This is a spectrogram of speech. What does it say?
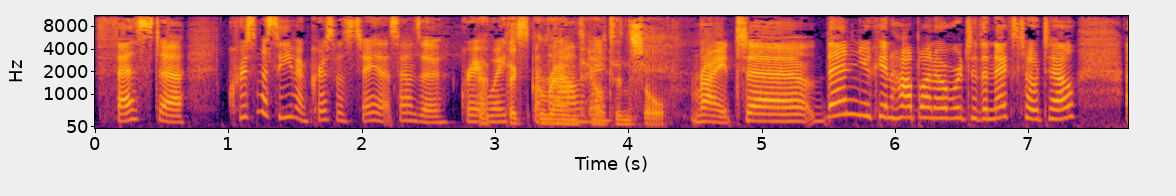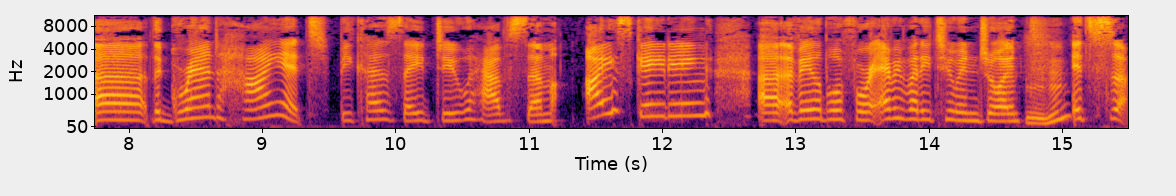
Fest, uh, Christmas Eve and Christmas Day. That sounds a great At way to spend Grand the holiday. Hilton Seoul. Right. Uh, then you can hop on over to the next hotel, uh, the Grand Hyatt, because they do have some ice skating uh, available for everybody to enjoy. Mm-hmm. It's, uh,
